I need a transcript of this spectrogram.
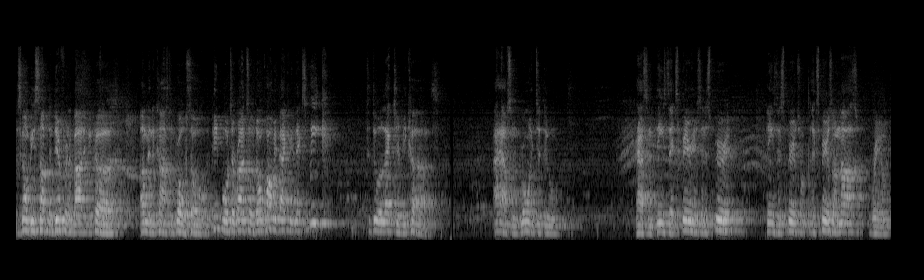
It's going to be something different about it because I'm in the constant growth. So the people in Toronto, don't call me back here next week to do a lecture because I have some growing to do. I have some things to experience in the spirit, things to spiritual experience on knowledge realm.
